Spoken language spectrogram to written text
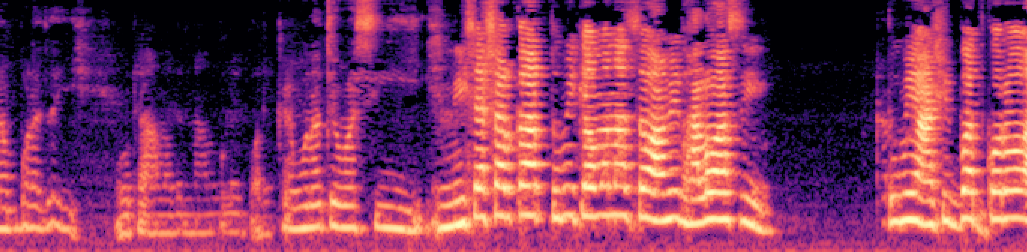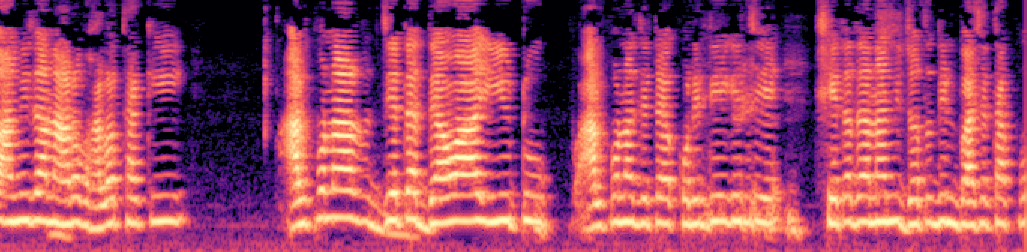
নাম পড়া যাই ওটা আমাদের নামগুলোই পরে কেমন আছে মাসি? নিশা সরকার তুমি কেমন আছো? আমি ভালো আছি। তুমি আশীর্বাদ করো আমি যেন আরও ভালো থাকি। আলপনার যেটা দেওয়া ইউটিউব, আলপনা যেটা করে দিয়ে গেছে, সেটা যেন আমি যতদিন বাঁচে থাকব,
